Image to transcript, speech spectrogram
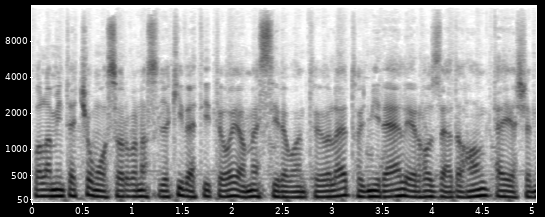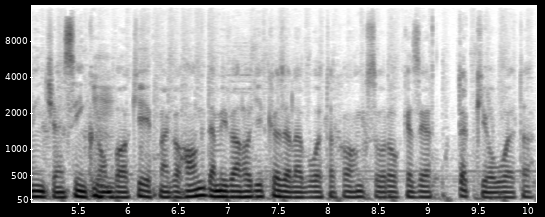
valamint egy csomószor van az, hogy a kivetítő olyan messzire van tőled, hogy mire elér hozzád a hang, teljesen nincsen szinkronba a kép meg a hang, de mivel, hogy itt közelebb voltak a hangszórók, ezért tök jó volt a,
